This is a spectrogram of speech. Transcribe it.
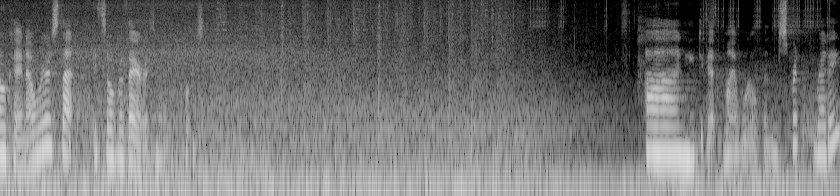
Okay, now where's that? It's over there, isn't it? Of course. I need to get my whirlwind sprint ready.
